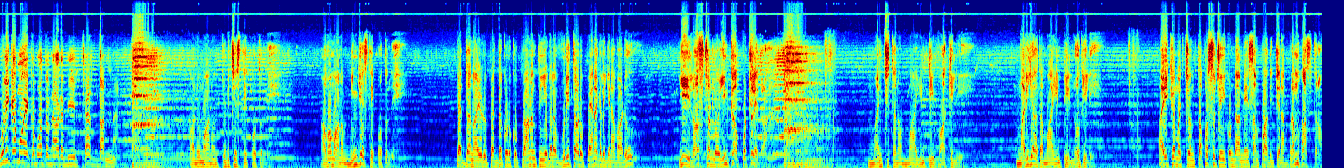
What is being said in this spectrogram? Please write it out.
ఉరికమో ఎక్కబోతున్నాడు మీ పెద్దన్న. అనుమానం తుడిచేస్తే పోతుంది. అవమానం మింగేస్తే పోతుంది. పెద్ద నాయుడు పెద్ద కొడుకు ప్రాణం తీయగల ఉరితాడు పేనగలిగిన వాడు ఈ రాష్ట్రంలో ఇంకా పుట్టలేదురా. మంచితనం మా ఇంటి వాకిలి మర్యాద మా ఇంటి లోగిలి. ఐకమత్యం తపస్సు చేయకుండా మే సంపాదించిన బ్రహ్మాస్త్రం.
